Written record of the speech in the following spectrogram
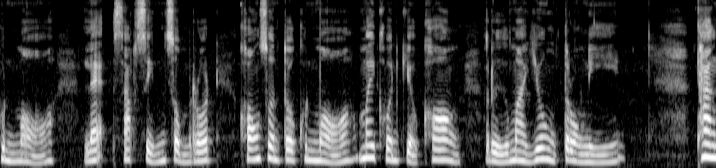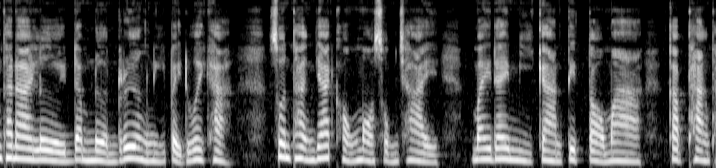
คุณหมอ และทรัพย์สินสมรสของส่วนตัวคุณหมอไม่ควรเกี่ยวข้อง หรือมายุ่งตรงนี้ ทางทนายเลยดำเนินเรื่องนี้ไปด้วยค่ะ ส่วนทางญาติของหมอสมชัย ไม่ได้มีการติดต่อมากับทางท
